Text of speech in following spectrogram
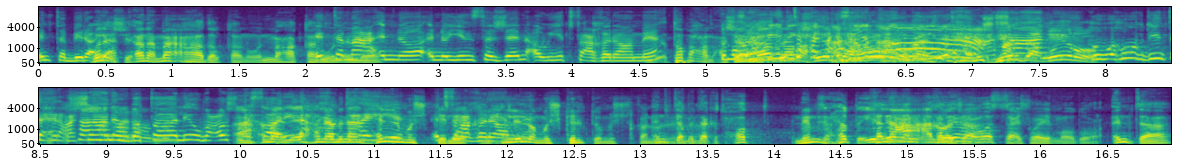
انت برأيك؟ ولا شيء أنا مع هذا القانون مع قانون انت مع انه انه ينسجن أو يدفع غرامة؟ طبعا عشان هو هذا يرضع هو غيره. إحنا مش غيره. هو هو بده ينتحر عشان. البطالة ومعوش مصاري. لا إحنا بدنا نحل مشكلة. نحل له مشكلته مش قانون. أنت بدك تحط نمزح نحط إيدنا خلينا على خلينا الوجع نوسع شوي الموضوع. أنت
